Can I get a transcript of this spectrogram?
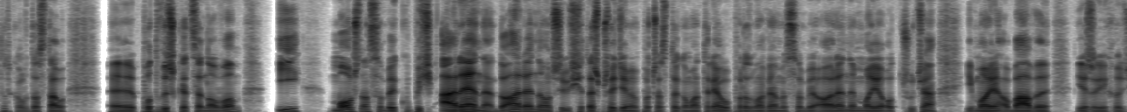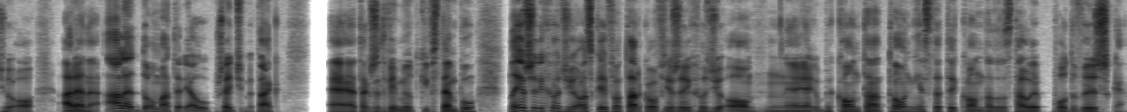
Tarkov dostał e, podwyżkę cenową i można sobie kupić arenę. Do areny oczywiście też przejdziemy podczas tego materiału, porozmawiamy sobie o arenę, moje odczucia i moje obawy, jeżeli chodzi o arenę. Ale do materiału przejdźmy, tak? E, także dwie minutki wstępu. No jeżeli chodzi o Escape jeżeli chodzi o mm, jakby konta, to niestety konta dostały podwyżkę.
